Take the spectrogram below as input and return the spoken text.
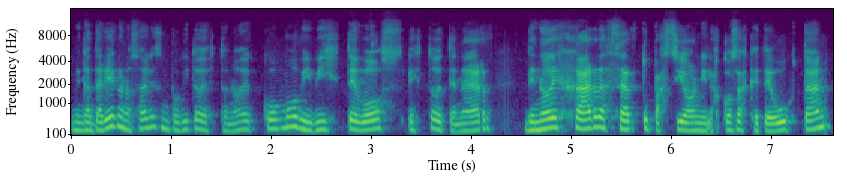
Me encantaría que nos hables un poquito de esto, ¿no? De cómo viviste vos esto de tener, de no dejar de hacer tu pasión y las cosas que te gustan,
